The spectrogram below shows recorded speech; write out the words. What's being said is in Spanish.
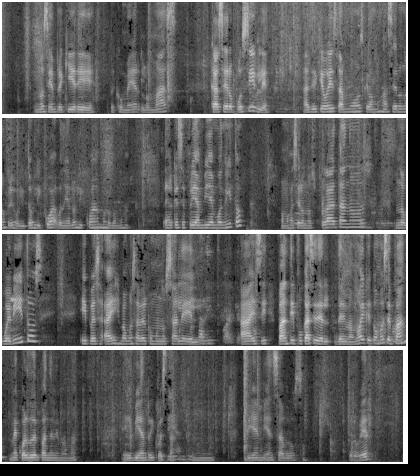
Uno siempre quiere pues, comer lo más casero posible. Así que hoy estamos, que vamos a hacer unos frijolitos licuados. Bueno, ya los licuamos, los vamos a dejar que se frían bien bonito. Vamos a hacer unos plátanos, unos huevitos. Y pues ahí vamos a ver cómo nos sale el... Ay, sí, pan tipo casi del, de mi mamá. ¿Y que como ese pan? Me acuerdo del pan de mi mamá. Eh, bien rico está. Mm, bien, bien sabroso. Pero ver,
